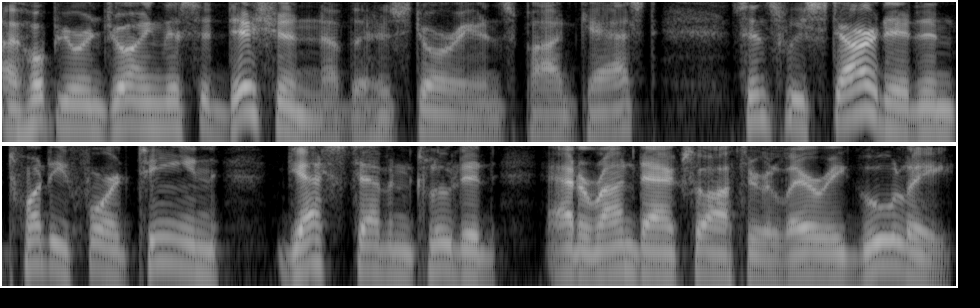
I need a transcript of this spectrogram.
I hope you're enjoying this edition of the Historians Podcast. Since we started in 2014, guests have included Adirondacks author Larry Gooley,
